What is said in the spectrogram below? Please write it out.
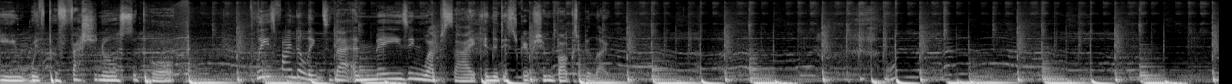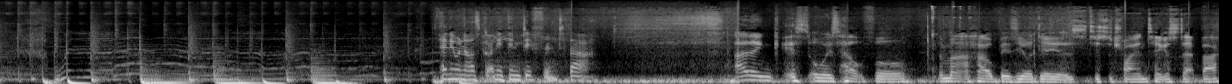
you with professional support. Please find a link to their amazing website in the description box below. Anyone else got anything different to that? I think it's always helpful, no matter how busy your day is, just to try and take a step back,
